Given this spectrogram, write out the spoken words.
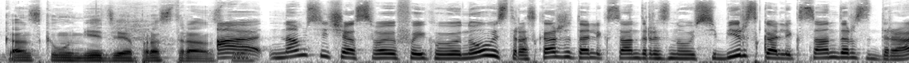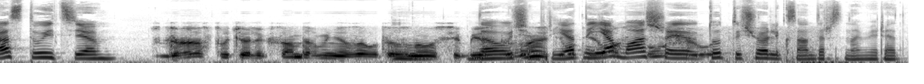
американскому медиапространству. А нам сейчас свою фейковую новость расскажет Александр из Новосибирска. Александр, здравствуйте. Здравствуйте, Александр, меня зовут из Новосибирска. да, очень Знаете, приятно. вот Я вас Маша, слушаю, тут еще Александр с нами рядом.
